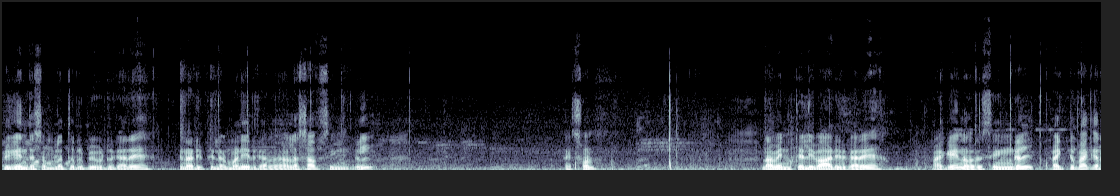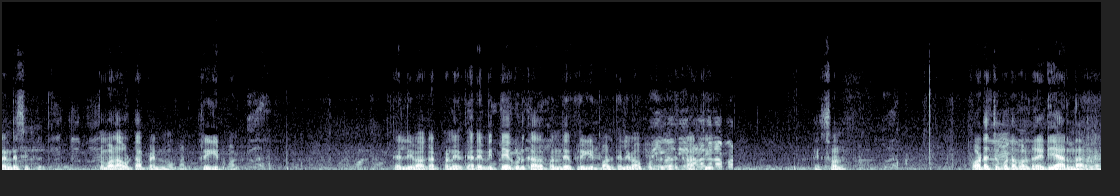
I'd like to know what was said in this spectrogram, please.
பிகை சம்பளம் திருப்பி விட்டுருக்காரு. பின்னாடி ஃபீல்டர் மணி இருக்காரு. நல்ல stop single next one Naveen தெளிவாக ஆடி இருக்காரு. அகைன் ஒரு சிங்கிள் பேக் டு பேக் ரெண்டு சிங்கிள் ரொம்ப out off no ball free hit ball தெளிவாக கட் பண்ணியிருக்காரு வித்தே கொடுக்காத பந்து ஃப்ரீ கிட் பால் தெளிவாக போட்டிருக்காரு கார்த்தி. நெக்ஸ்ட் ஒன் உடச்சி போட்ட பால் ரெடியாக இருந்தாருங்க.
